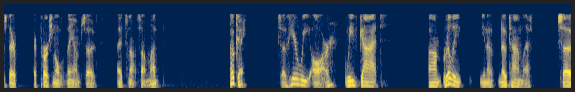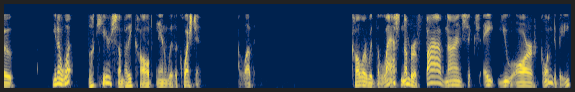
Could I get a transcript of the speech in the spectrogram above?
um, they're they're personal to them. So it's not something I'd. Okay, so here we are. We've got um, really, you know, no time left. So, you know what? Look here, somebody called in with a question. I love it. Caller with the last number of 5968, you are going to be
